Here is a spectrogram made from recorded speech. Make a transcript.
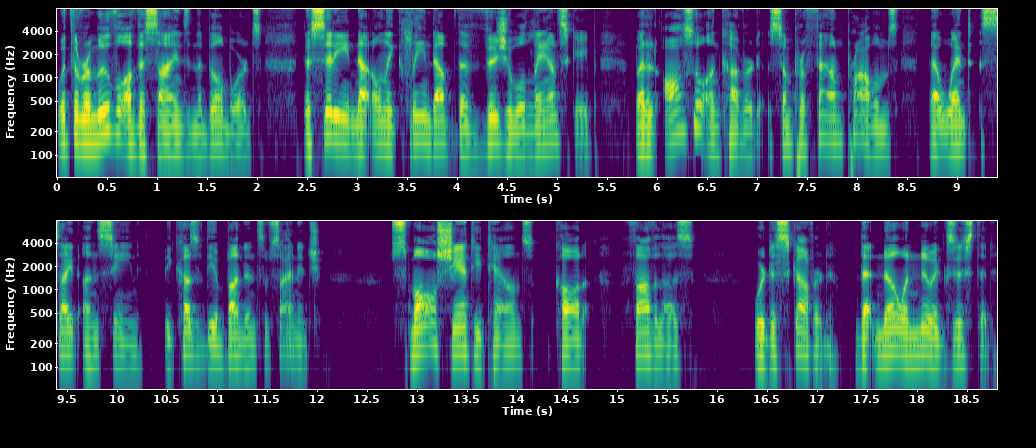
With the removal of the signs and the billboards, the city not only cleaned up the visual landscape, but it also uncovered some profound problems that went sight unseen because of the abundance of signage. Small shanty towns called favelas were discovered that no one knew existed.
